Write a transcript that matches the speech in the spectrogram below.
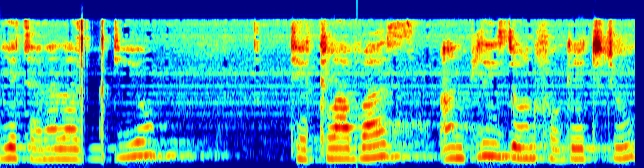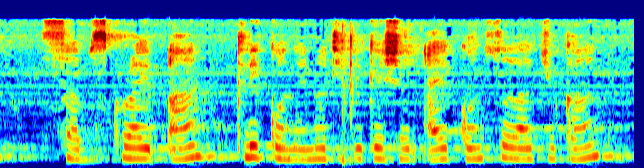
yet another video, Tech Lovers, and please don't forget to subscribe and click on the notification icon so that you can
